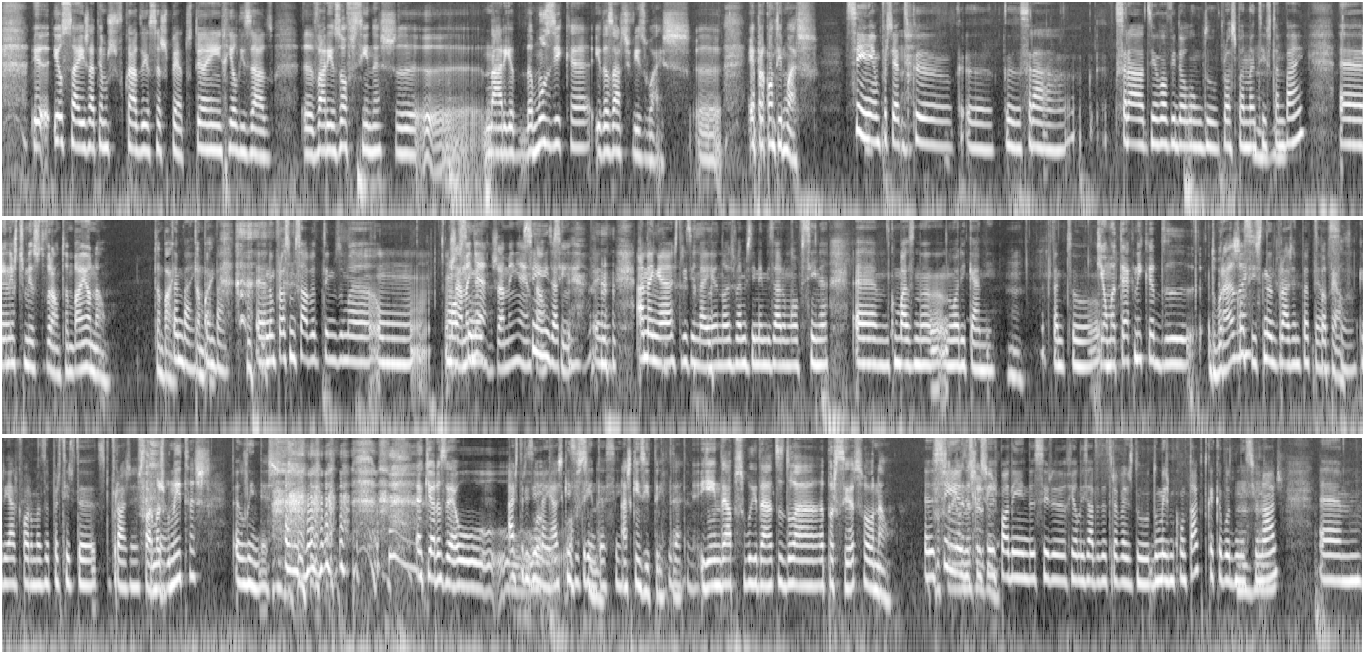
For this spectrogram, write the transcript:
Eh, eu sei, já temos focado esse aspecto, têm realizado uh, várias oficinas uh, na área da música e das artes visuais. é para continuar? Sim, é um projeto que, que, que será que será desenvolvido ao longo do próximo ano letivo uhum. também. Uh, e nestes meses de verão também ou não? Também. Também. também. também. uh, no próximo sábado temos uma. Um, uma já oficina... amanhã, já amanhã Sim, então. exato. Sim. Uh, amanhã, às três e meia, nós vamos dinamizar uma oficina com base no, no origami. Hum. Portanto, que é uma técnica de dobragem? Consiste na dobragem de papel. De papel. Sim, criar formas a partir de, de dobragens. Formas bonitas? Lindas. a que horas é o. o às 3h30, às 15h30, sim. Às 15h30. Exatamente. E ainda há possibilidade de lá aparecer ou não? Uh, sim, as inscrições podem ainda ser realizadas através do, do mesmo contacto que acabou de mencionar. Uhum. Um,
